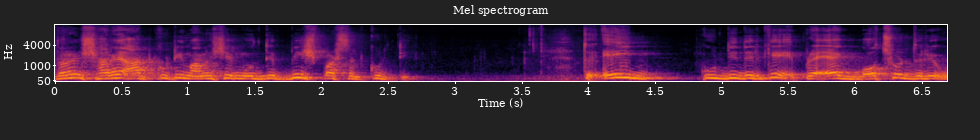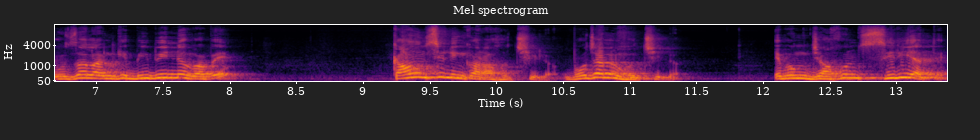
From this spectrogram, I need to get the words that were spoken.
ধরেন সাড়ে আট কোটি মানুষের মধ্যে বিশ পার্সেন্ট কুর্দি। তো এই কুর্দিদেরকে প্রায় এক বছর ধরে ওজালানকে বিভিন্নভাবে কাউন্সিলিং করা হচ্ছিল, বোঝানো হচ্ছিল। এবং যখন সিরিয়াতে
